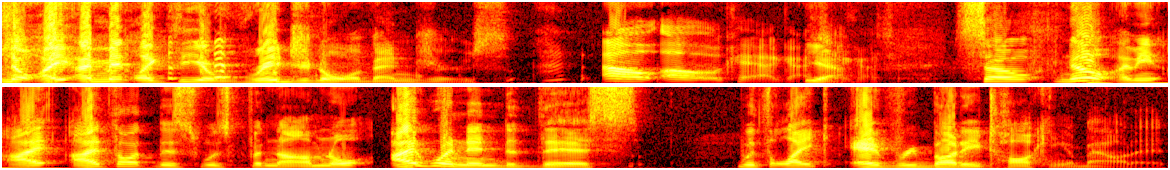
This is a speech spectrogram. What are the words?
No, I, I meant like the original Avengers. Oh, oh, okay, I got you. Yeah. I got you. So no, I mean, I I thought this was phenomenal. I went into this with like everybody talking about it.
